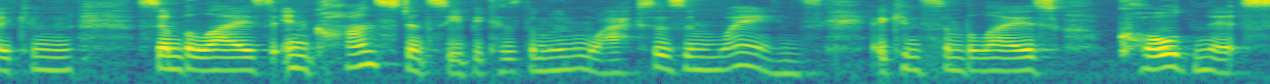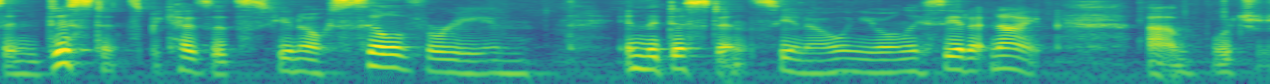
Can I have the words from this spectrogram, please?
it can symbolize inconstancy because the moon waxes and wanes. It can symbolize coldness and distance because it's, you know, silvery and in the distance, you know, and you only see it at night. Um, which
